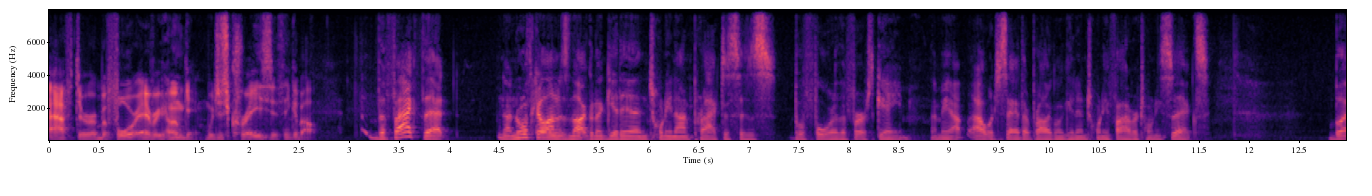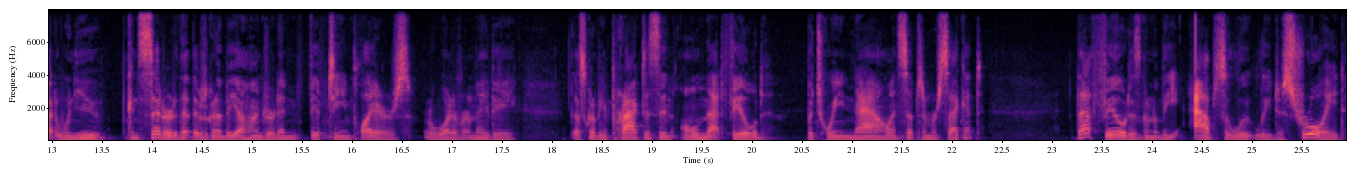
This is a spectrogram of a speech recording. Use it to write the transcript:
after or before every home game, which is crazy to think about. The fact that now North Carolina is not going to get in 29 practices before the first game. I mean, I, I would say they're probably going to get in 25 or 26. But when you consider that there's going to be 115 players or whatever it may be, that's going to be practicing on that field between now and September 2nd, that field is going to be absolutely destroyed,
